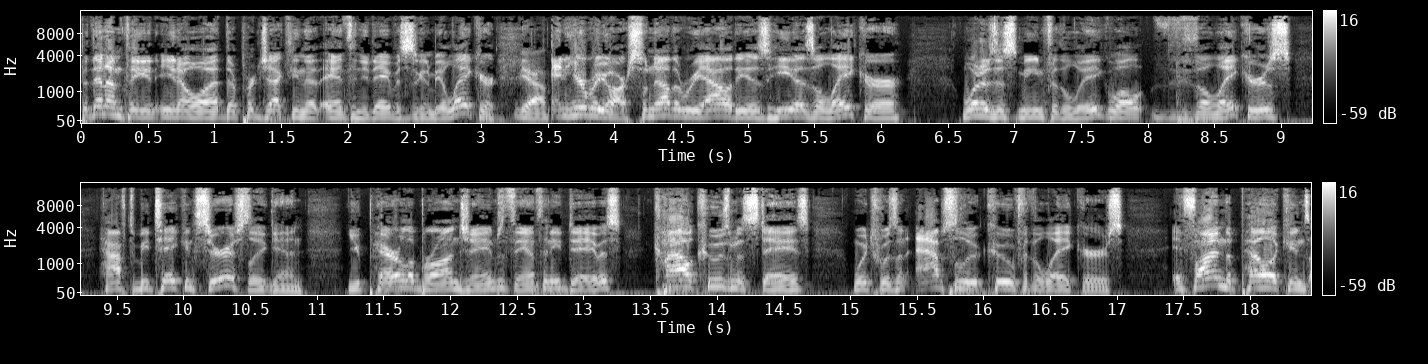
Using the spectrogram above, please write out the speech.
But then I'm thinking, you know what? They're projecting that Anthony Davis is going to be a Laker. Yeah. And here we are. So now the reality is he is a Laker. What does this mean for the league? Well, the Lakers have to be taken seriously again. You pair LeBron James with Anthony Davis. Kyle Kuzma stays, which was an absolute coup for the Lakers. If I'm the Pelicans,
